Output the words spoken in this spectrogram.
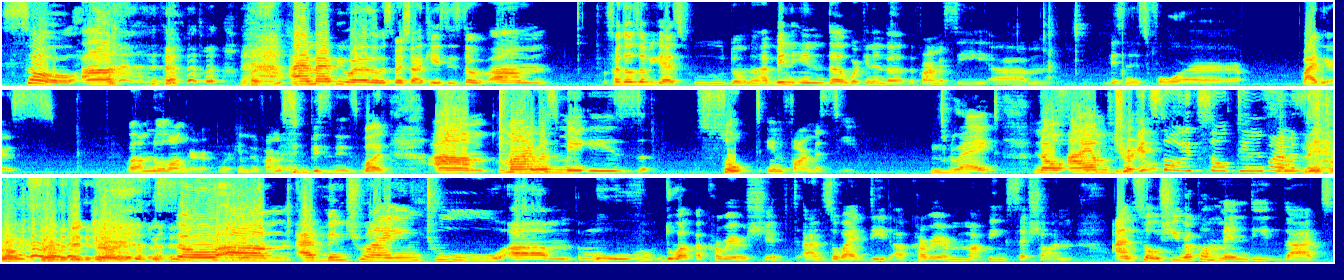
So uh, I might be one of those special cases. So um, for those of you guys who don't know, I've been in the working in the the pharmacy um, business for five years. Well, I'm no longer working in the pharmacy business, but um, my resume is soaked in pharmacy. Mhm. Right now, I am sure it's so it's soaked in pharmacy. drugs. Something drugs. so um, I've been trying to um, move, do a, a career shift, and so I did a career mapping session, and so she recommended that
